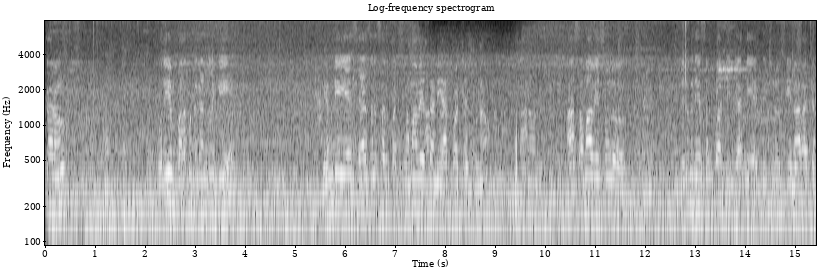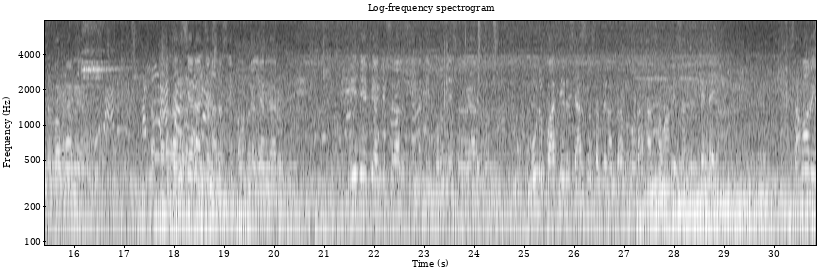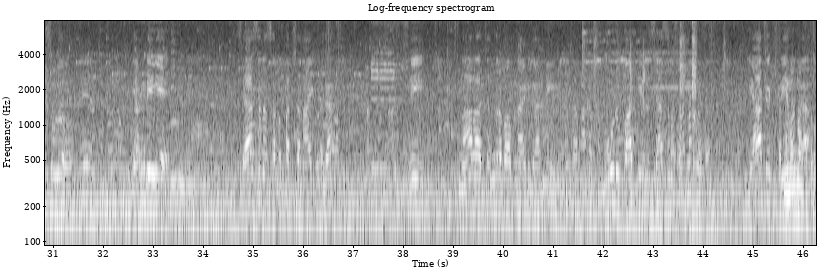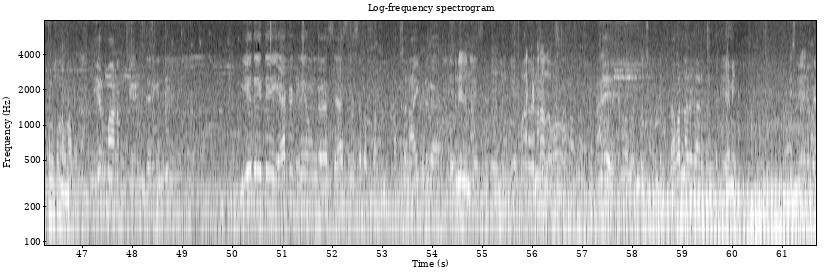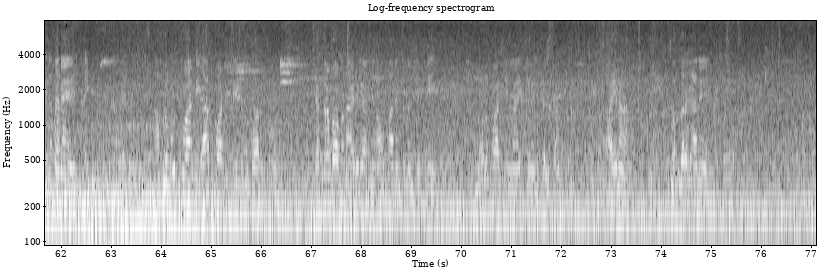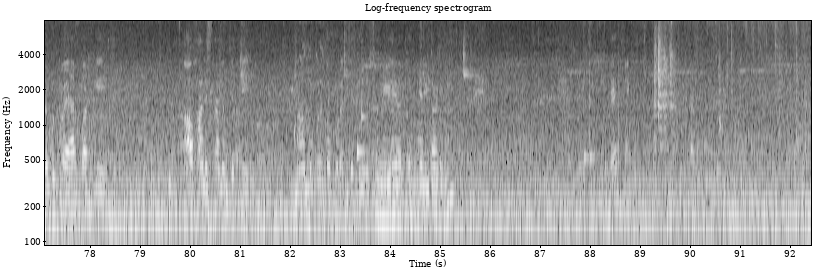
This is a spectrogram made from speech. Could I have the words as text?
నమస్కారం. ఉదయం పదకొండు గంటలకి ఎన్డీఏ శాసనసభ పక్ష సమావేశాన్ని ఏర్పాటు చేసుకున్నాం. ఆ సమావేశంలో తెలుగుదేశం పార్టీ జాతీయ అధ్యక్షులు శ్రీ నారా చంద్రబాబు నాయుడు గారు జనసేన అధ్యక్షులు శ్రీ పవన్ కళ్యాణ్ గారు బీజేపీ అధ్యక్షురాలు శ్రీమతి పురంధేశ్వరి గారు మూడు పార్టీలు శాసనసభ్యులందరం కూడా ఆ సమావేశానికి అటెండ్ అయ్యారు సమావేశంలో ఎండిఏ శాసనసభ పక్ష నాయకుడిగా శ్రీ నారా చంద్రబాబు నాయుడు గారిని మూడు పార్టీలు శాసనసభ్యులు ఏకగ్రీవంగా తీర్మానం చేయడం జరిగింది. ఏదైతే ఏకగ్రీవంగా శాసనసభ పక్ష నాయకుడిగా. చేసినటువంటి గవర్నర్ ఏమి మీరు వెంటనే ఆ ప్రభుత్వాన్ని ఏర్పాటు చేయడం కొరకు చంద్రబాబు నాయుడు గారిని ఆహ్వానించమని చెప్పి మూడు పార్టీల నాయకులు వెళ్ళి కలిసాం ఆయన తొందరగానే ప్రభుత్వ ఏర్పాటుకి ఆహ్వానిస్తామని చెప్పి మా ముగ్గురితో కూడా చెప్పిన విషయం తెలియజేస్తున్నాం. ఓకే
